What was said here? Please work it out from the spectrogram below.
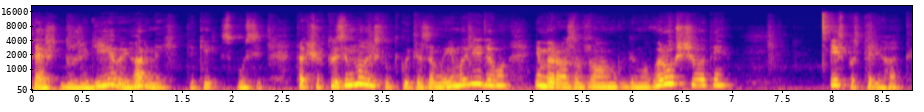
теж дуже дієвий, гарний такий спосіб. Так що хто зі мною, слідкуйте за моїми відео, і ми разом з вами будемо вирощувати і спостерігати.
